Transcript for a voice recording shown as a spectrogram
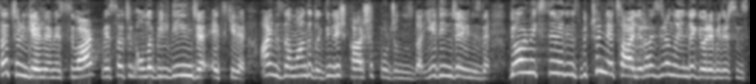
Satürn gerilemesi var ve Satürn olabildiğince etkili. Aynı zamanda da Güneş karşıt burcunuzda, 7. evinizde. Görmek istemediğiniz bütün detayları Haziran ayında görebilirsiniz.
